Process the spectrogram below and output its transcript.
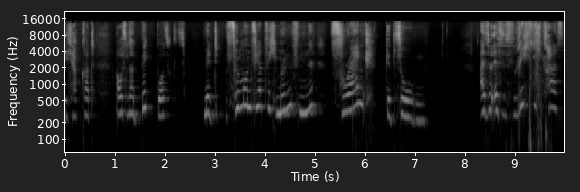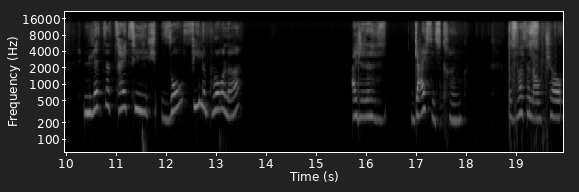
ich habe gerade aus einer Big Box mit 45 Münzen Frank gezogen. Also es ist richtig krass. In letzter Zeit ziehe ich so viele Brawler. Alter, das ist geisteskrank. Das war's dann auch. Ciao.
